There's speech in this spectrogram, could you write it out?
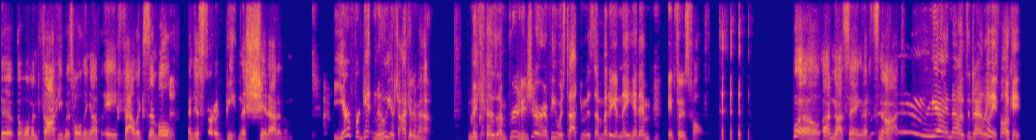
the the woman thought he was holding up a phallic symbol and just started beating the shit out of him. You're forgetting who you're talking about. Because I'm pretty sure if he was talking to somebody and they hit him, it's his fault. Well, I'm not saying that it's not. Yeah, no, it's entirely I mean, his fault. okay,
